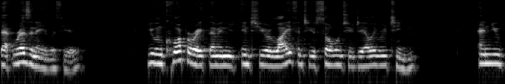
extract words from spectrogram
that resonate with you, you incorporate them in, into your life, into your soul, into your daily routine, and you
